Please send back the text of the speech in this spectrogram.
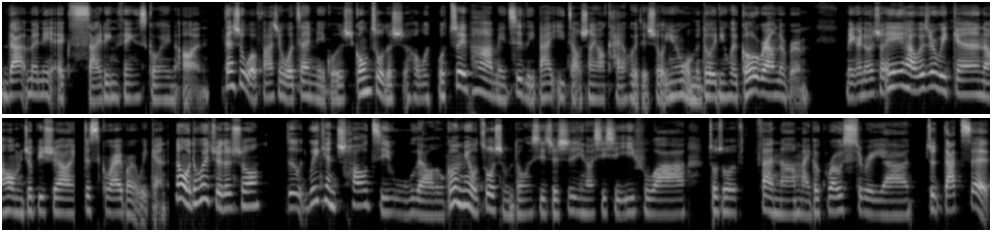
that many exciting things going on. 但是我发现我在美国的工作的时候，我我最怕每次礼拜一早上要开会的时候，因为我们都一定会 go around the room。每个人都会说，哎，How was your weekend？然后我们就必须要 describe our weekend。那我都会觉得说。 The weekend 超级无聊的，我根本没有做什么东西，只是 you know 洗洗衣服啊，做做饭啊，买个 grocery 啊，就 that's it。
